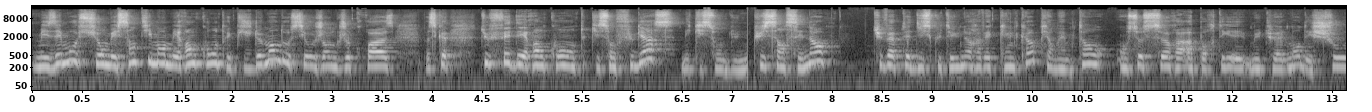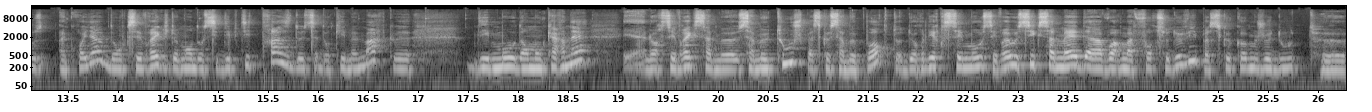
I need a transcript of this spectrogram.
mes émotions, mes sentiments, mes rencontres, et puis je demande aussi aux gens que je croise, parce que tu fais des rencontres qui sont fugaces, mais qui sont d'une puissance énorme tu vas peut-être discuter une heure avec quelqu'un, puis en même temps, on se sera apporté mutuellement des choses incroyables. Donc c'est vrai que je demande aussi des petites traces de ça, donc il me marque euh, des mots dans mon carnet. Et alors c'est vrai que ça me, ça me touche parce que ça me porte de relire ces mots. C'est vrai aussi que ça m'aide à avoir ma force de vie parce que comme je doute euh,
